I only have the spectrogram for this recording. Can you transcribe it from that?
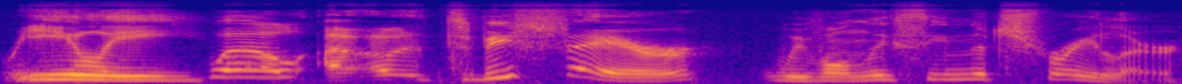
really? Well, uh, uh, to be fair, we've only seen the trailer.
